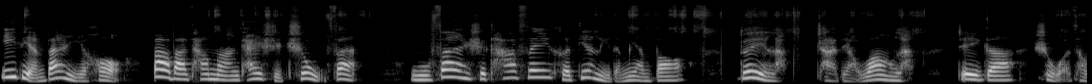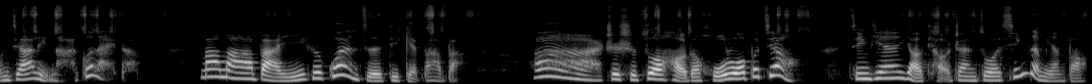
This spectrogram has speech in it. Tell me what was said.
一点半以后，爸爸他们开始吃午饭。午饭是咖啡和店里的面包。对了，差点忘了，这个是我从家里拿过来的。妈妈把一个罐子递给爸爸。啊，这是做好的胡萝卜酱。今天要挑战做新的面包。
